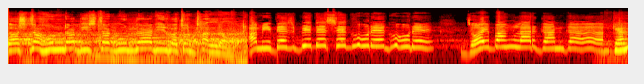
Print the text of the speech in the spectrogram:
দশটা হুন্ডা বিশটা গুন্ডা নির্বাচন ঠান্ডা। আমি দেশ বিদেশে ঘুরে ঘুরে জয় বাংলার গান গা কেন?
